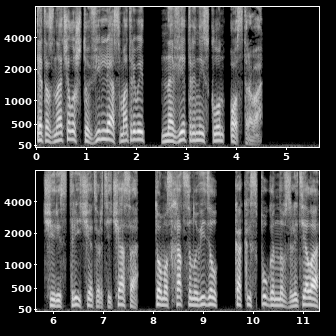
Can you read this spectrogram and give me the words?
это значило, что Вилли осматривает наветренный склон острова. Через три четверти часа Томас Хадсон увидел, как испуганно взлетела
